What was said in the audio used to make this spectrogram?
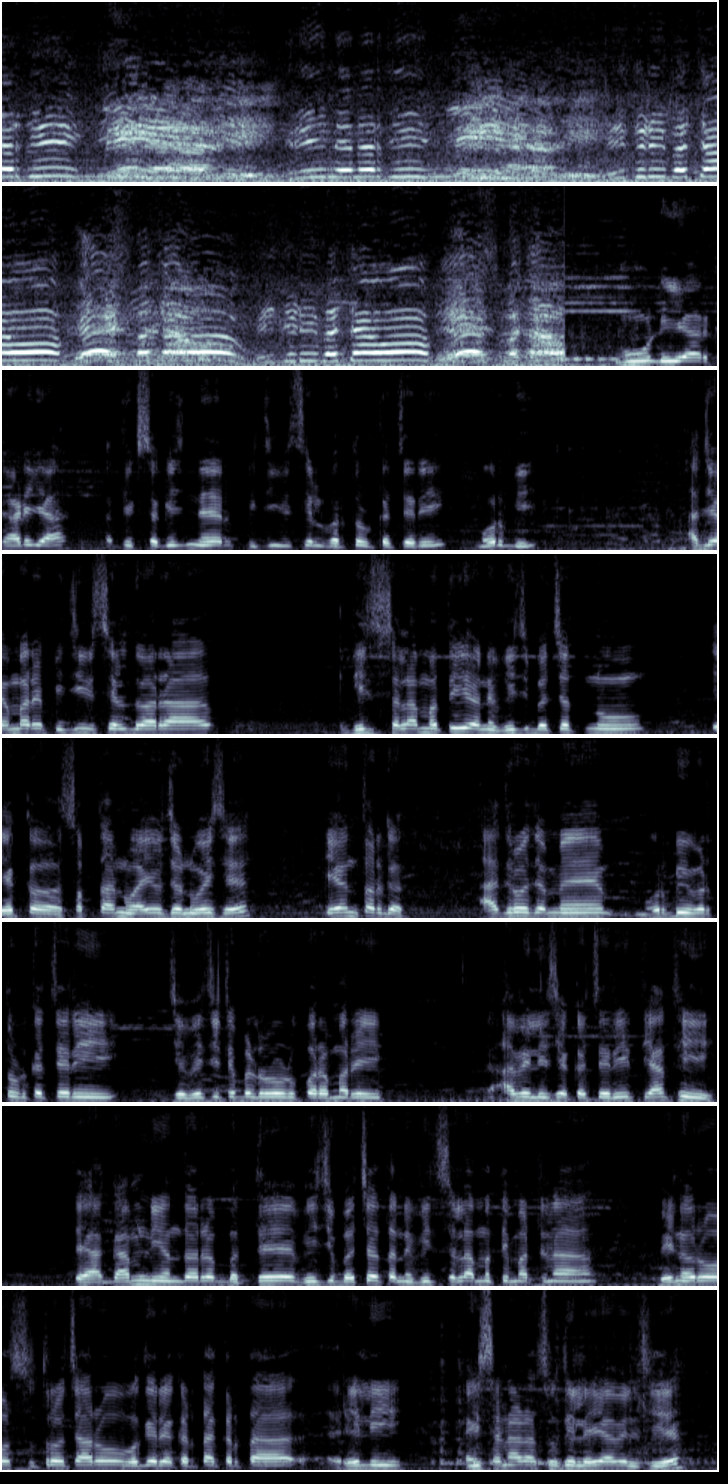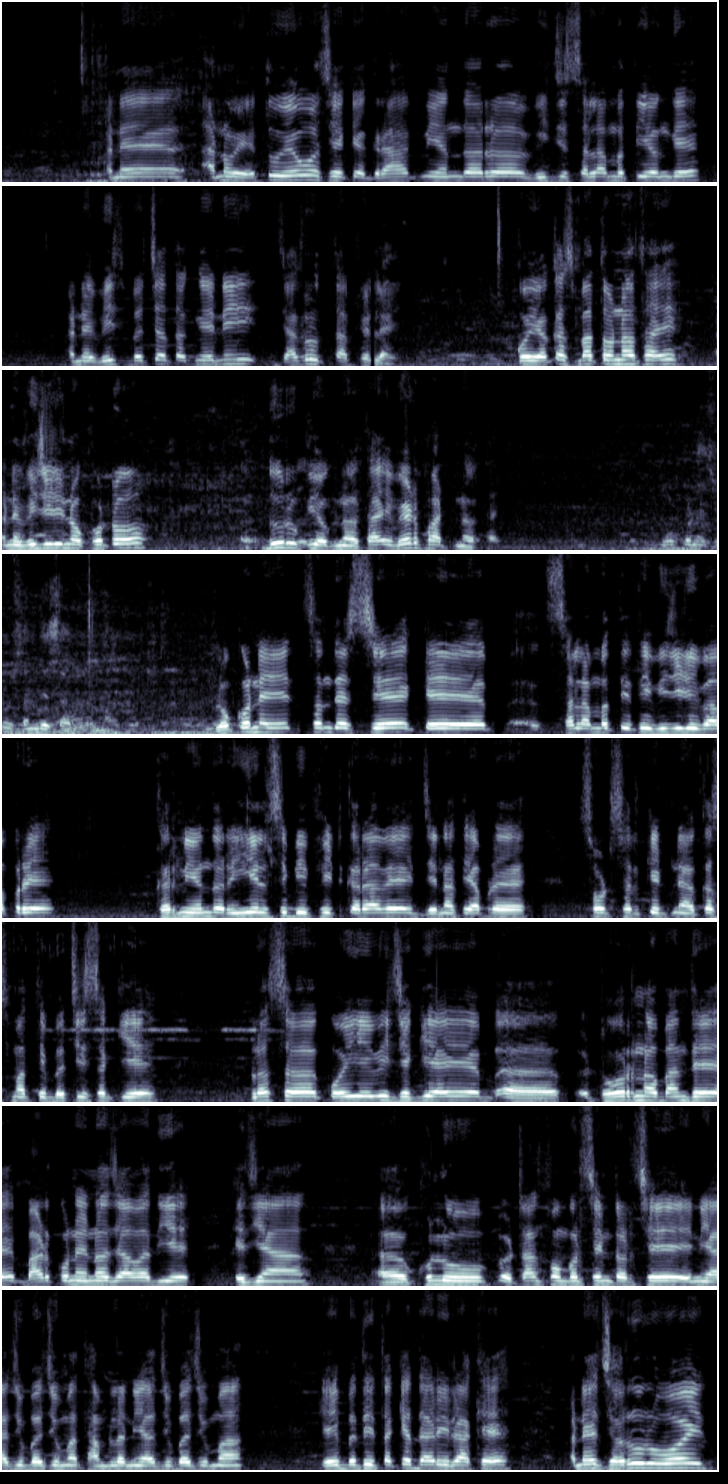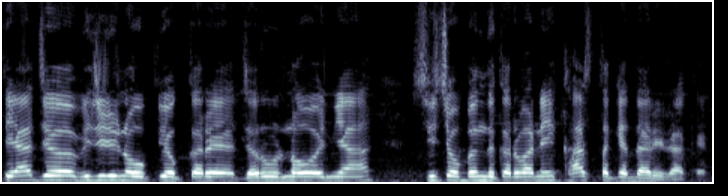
Energy. Green energy વીજળી બચાવો. દેશ બચાવો. વીજળી બચાવો. દેશ બચાવો. હું ડીઆર ગાડિયા અધિક્ષક ઇજનેર પીજીવીસીએલ વર્તુળ કચેરી મોરબી. આજે અમારે પીજીવીસીએલ દ્વારા વીજ સલામતી અને વીજ બચતનું એક સપ્તાહનું આયોજન હોય છે. એ અંતર્ગત આજરોજ અમે મોરબી વર્તુળ કચેરી જે વેજીટેબલ રોડ ઉપર અમારી આવેલી છે કચેરી ત્યાંથી તે આ ગામની અંદર બધે વીજ બચત અને વીજ સલામતી માટેના બેનરો સૂત્રોચ્ચારો વગેરે કરતાં કરતાં રેલી અહીં સનાળા સુધી લઈ આવેલ છીએ. અને આનો હેતુ એવો છે કે ગ્રાહકની અંદર વીજ સલામતી અંગે અને વીજ બચત અંગેની જાગૃતતા ફેલાય. કોઈ અકસ્માતો ન થાય અને વીજળીનો ખોટો દુરુપયોગ ન થાય વેડફાટ ન થાય. લોકોને શું સંદેશ આપવા લોકોને એ જ સંદેશ છે કે સલામતીથી વીજળી વાપરે ઘરની અંદર ઈએલસીબી ફિટ કરાવે, જેનાથી આપણે શોર્ટ સર્કિટને અકસ્માતથી બચી શકીએ. પ્લસ કોઈ એવી જગ્યાએ ઢોર ન બાંધે, બાળકોને ન જવા દઈએ કે જ્યાં ખુલ્લું ટ્રાન્સફોર્મર સેન્ટર છે, એની આજુબાજુમાં, થાંભલાની આજુબાજુમાં, કે એ બધી તકેદારી રાખે. અને જરૂર હોય ત્યાં જ વીજળીનો ઉપયોગ કરે, જરૂર ન હોય ત્યાં સ્વિચો બંધ કરવાની ખાસ તકેદારી રાખે.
